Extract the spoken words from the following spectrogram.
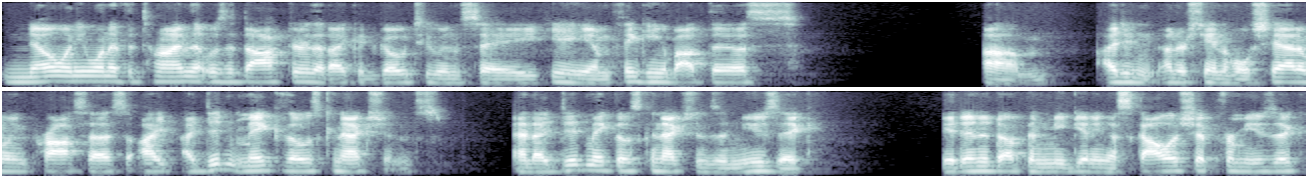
know anyone at the time that was a doctor that I could go to and say, "Hey, I'm thinking about this." Um, I didn't understand the whole shadowing process. I, I didn't make those connections, and I did make those connections in music. It ended up in me getting a scholarship for music,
